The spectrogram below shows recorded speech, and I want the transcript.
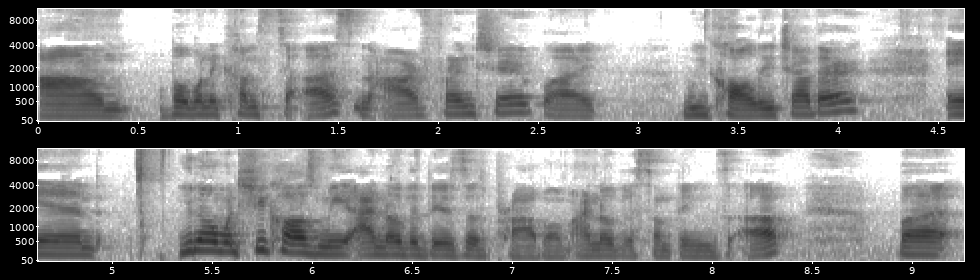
Um, but when it comes to us and our friendship, like we call each other. And, you know, when she calls me, I know that there's a problem. I know that something's up. But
